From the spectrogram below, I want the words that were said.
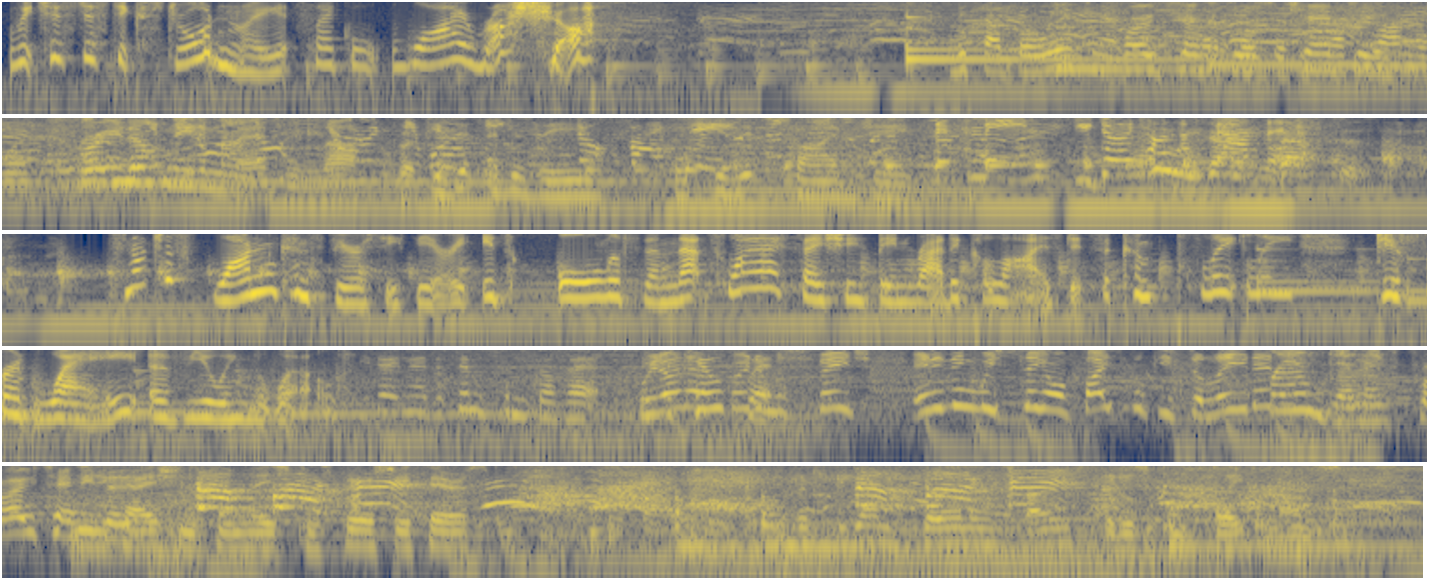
which is just extraordinary. It's like, why Russia? This Aboriginal protesters chanting freedom. Anti-mask Is it a disease or is it 5G? This means you don't understand this. It's not just one conspiracy theory, it's all of them. That's why I say she's been radicalised. It's a completely different way of viewing the world. You don't know the symptoms of it. We It's a don't kill have freedom of speech. Anything we see on Facebook is deleted. Pandemic. Protesters. communication from these conspiracy theorists. This began burning phones. It is complete nonsense.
